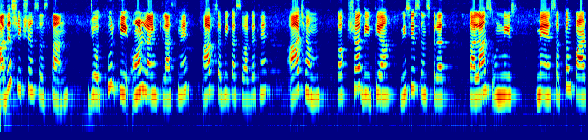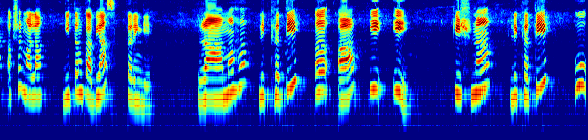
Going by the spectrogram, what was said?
आदर्श शिक्षण संस्थान जोधपुर की ऑनलाइन क्लास में आप सभी का स्वागत है। आज हम कक्षा द्वितीय विषय संस्कृत कालांश 19 में सप्तम पाठ अक्षरमाला गीतम का अभ्यास करेंगे। राम लिखति अ, आ, इ ई कृष्ण लिखति उ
